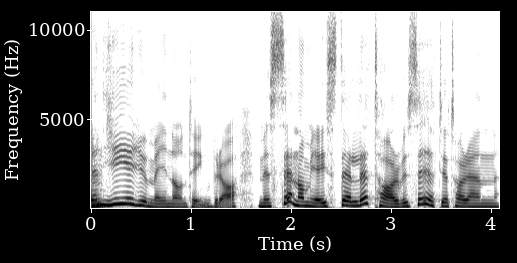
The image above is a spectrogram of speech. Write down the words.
den ger ju mig någonting bra. Men sen om jag istället tar, vi säger att jag tar en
